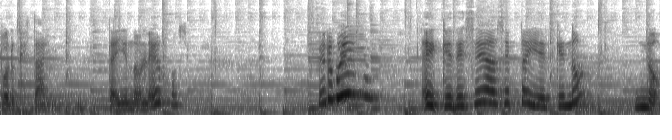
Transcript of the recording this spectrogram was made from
porque está, está yendo lejos. Pero bueno, el que desea acepta y el que no, no.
